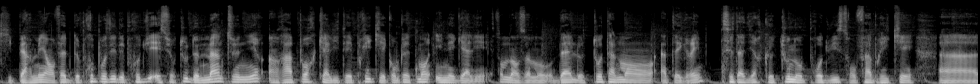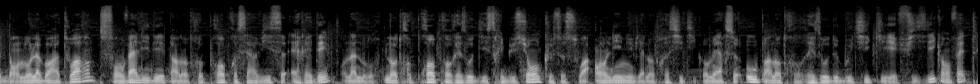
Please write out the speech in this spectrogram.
qui permet, en fait, de proposer des produits et surtout de maintenir un rapport qualité-prix qui est complètement inégalé. Nous sommes dans un modèle totalement intégré, c'est-à-dire que tous nos produits sont fabriqués euh, dans nos laboratoires, sont validés par notre propre service R&D. On a notre propre réseau de distribution, que ce soit en ligne via notre site e-commerce ou par notre réseau de boutiques qui est physique, en fait.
